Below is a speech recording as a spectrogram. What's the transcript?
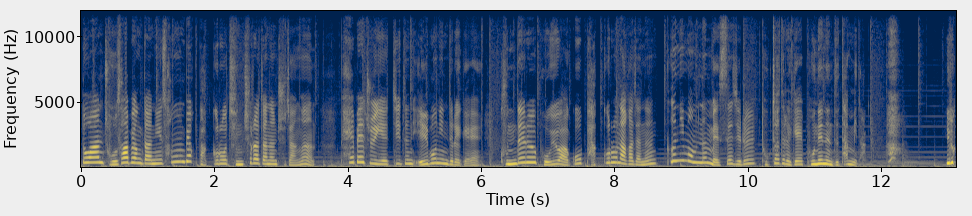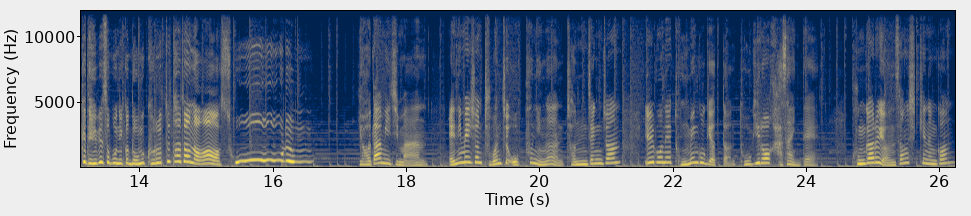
또한 조사병단이 성벽 밖으로 진출하자는 주장은 패배주의에 찌든 일본인들에게 군대를 보유하고 밖으로 나가자는 끊임없는 메시지를 독자들에게 보내는 듯합니다. 헉! 이렇게 대입해서 보니까 너무 그럴듯하잖아. 소름. 여담이지만 애니메이션 두 번째 오프닝은 전쟁 전 일본의 동맹국이었던 독일어 가사인데 군가를 연상시키는 건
